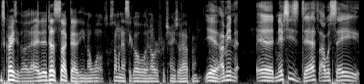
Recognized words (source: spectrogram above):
It's crazy though. That it, it does suck that you know someone has to go in order for change to happen. Yeah, I mean, uh, Nipsey's death, I would say,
